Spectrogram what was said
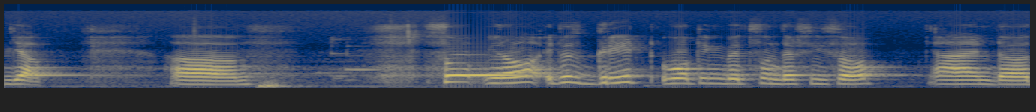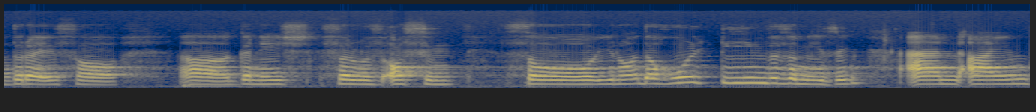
yeah. Um, so, you know, it was great working with Sundar sir and uh, Dhorai sir. Uh, Ganesh sir was awesome. So, you know, the whole team was amazing, and I am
